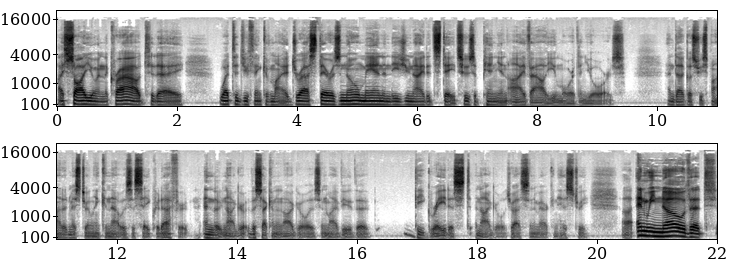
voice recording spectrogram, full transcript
I saw you in the crowd today." What did you think of my address? There is no man in these United States whose opinion I value more than yours. And Douglass responded, Mr. Lincoln, that was a sacred effort. And the, inaugural, the second inaugural is, in my view, the, the greatest inaugural address in American history. Uh, and we know that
